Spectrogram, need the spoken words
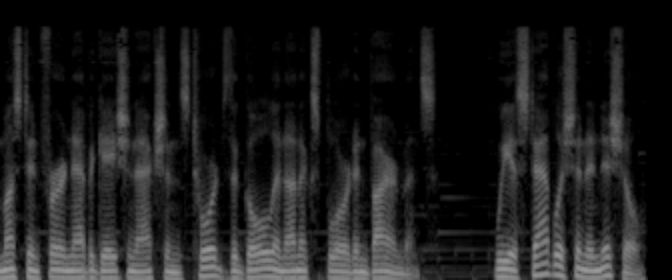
must infer navigation actions towards the goal in unexplored environments. We establish an initial,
